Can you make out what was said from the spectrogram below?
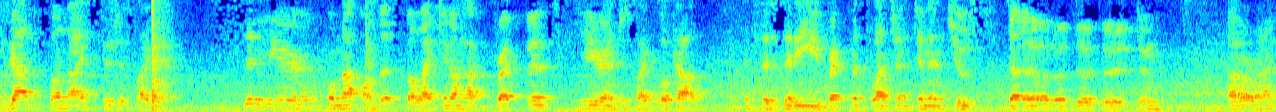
It's gotta be so nice to just like sit here, well not on this, but like, you know, have breakfast here and just like look out into the city, breakfast, lunch and gin and juice. Da -da -da Alright.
